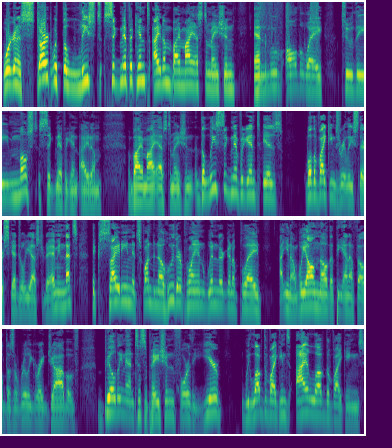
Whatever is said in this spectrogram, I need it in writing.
We're going to start with the least significant item by my estimation and move all the way to the most significant item by my estimation. The least significant is well, the Vikings released their schedule yesterday. I mean, that's exciting. It's fun to know who they're playing, when they're going to play. You know, we all know that the NFL does a really great job of building anticipation for the year. We love the Vikings. I love the Vikings.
